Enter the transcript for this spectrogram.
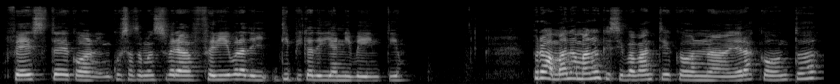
feste con questa atmosfera frivola degli, tipica degli anni venti. Però mano a mano che si va avanti con il racconto,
